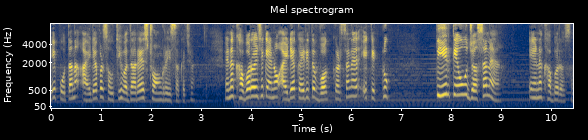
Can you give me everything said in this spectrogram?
એ પોતાના આઈડિયા પર સૌથી વધારે સ્ટ્રોંગ રહી શકે છે. એને ખબર હોય છે કે એનો આઈડિયા કઈ રીતે વર્ક કરશે ને, એ કેટલું તીર કેવું જશે ને, એ એને ખબર હશે.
